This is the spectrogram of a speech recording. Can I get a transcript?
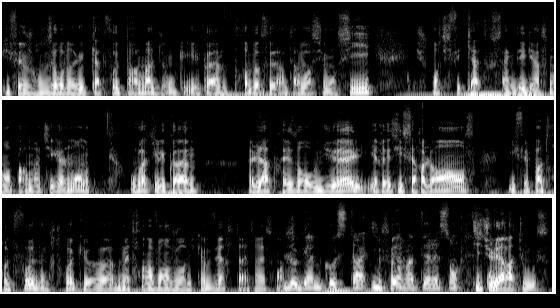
il fait genre 0,4 fautes par match. Donc il est quand même propre dans ses interventions aussi. Je pense qu'il fait 4 ou 5 dégagements par match également. Donc on voit qu'il est quand même là présent au duel. Il réussit ses relances. Il fait pas trop de fautes. Donc je trouve que euh, mettre en avant un joueur du Cap Vert, c'était intéressant aussi. Logan Costa, hyper intéressant. Titulaire à Toulouse.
